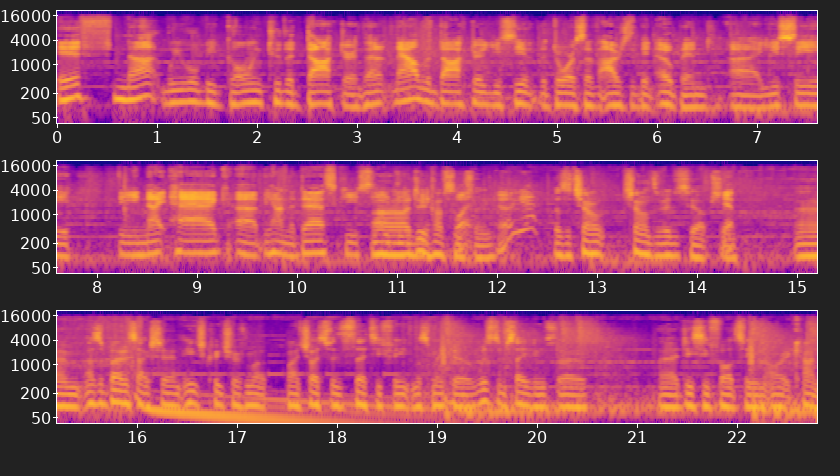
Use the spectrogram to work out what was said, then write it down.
If not, we will be going to the doctor. Then now the doctor, you see that the doors have obviously been opened. Uh, you see the night hag uh, behind the desk. You see. Uh, the, I do have What? something. Oh yeah. There's a channel, channel divinity option. Yep. Um, as a bonus action, each creature of my, my choice within 30 feet must make a wisdom saving throw, uh, DC 14, or it can't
